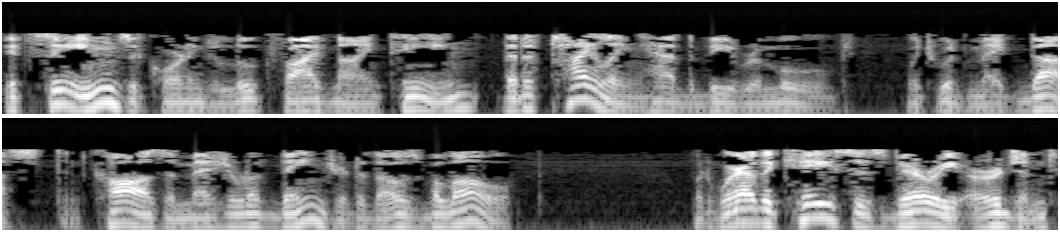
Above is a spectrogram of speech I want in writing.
It seems, according to Luke 5:19, that a tiling had to be removed, which would make dust and cause a measure of danger to those below. But where the case is very urgent,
